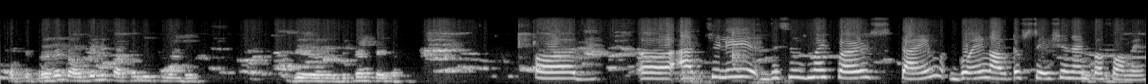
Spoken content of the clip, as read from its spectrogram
Okay. Present, how many performance you will do? The different type of. Uh, uh, actually, this is my first time going out of station and performing.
